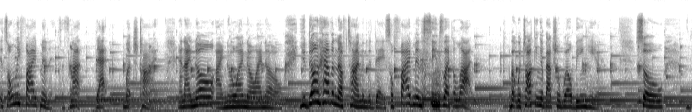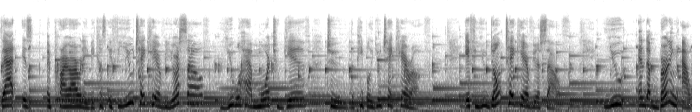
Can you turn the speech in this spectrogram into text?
It's only five minutes, it's not that much time. And I know, I know, I know, I know, you don't have enough time in the day, so five minutes seems like a lot. But we're talking about your well being here. So that is a priority because if you take care of yourself, you will have more to give to the people you take care of. If you don't take care of yourself, you end up burning out.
